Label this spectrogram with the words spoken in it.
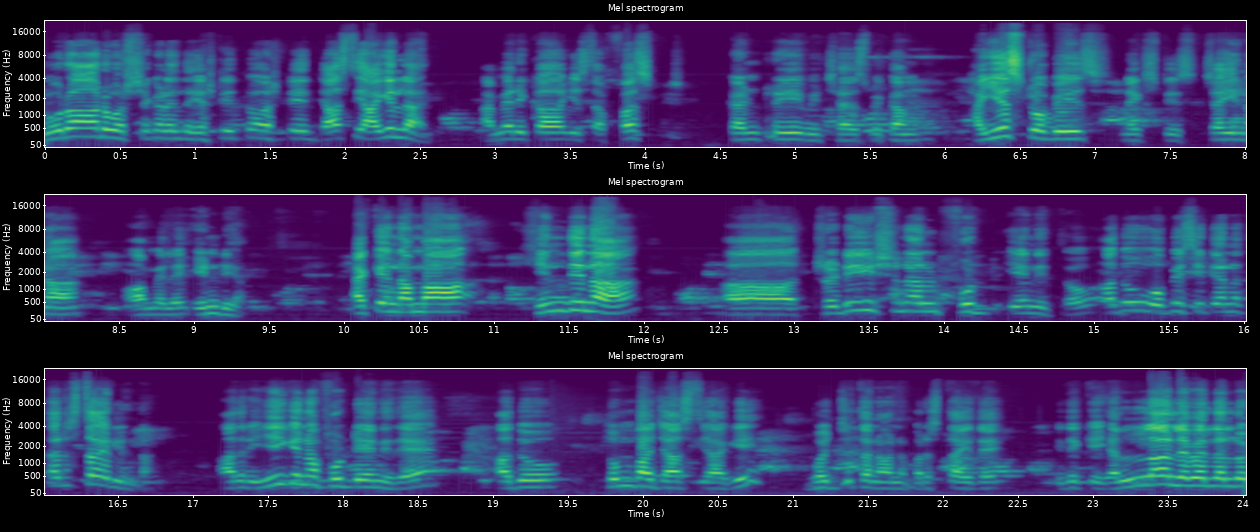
ನೂರಾರು ವರ್ಷಗಳಿಂದ ಎಷ್ಟಿತ್ತು ಅಷ್ಟೇ ಜಾಸ್ತಿ ಆಗಿಲ್ಲ America is the first country which has become highest obese next is China ಆಮೇಲೆ ಇಂಡಿಯಾ ಯಾಕೆ ನಮ್ಮ ಹಿಂದಿನ ಟ್ರೆಡಿಷನಲ್ ಫುಡ್ ಏನಿತ್ತು ಅದು ಒಬಿಸಿಟಿಯನ್ನು ತರಿಸ್ತಾ ಇರಲಿಲ್ಲ. ಆದರೆ ಈಗಿನ ಫುಡ್ ಏನಿದೆ, ಅದು ತುಂಬ ಜಾಸ್ತಿಯಾಗಿ ಬೊಜ್ಜುತನವನ್ನು ಬರೆಸ್ತಾ ಇದೆ. ಇದಕ್ಕೆ ಎಲ್ಲ ಲೆವೆಲಲ್ಲೂ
